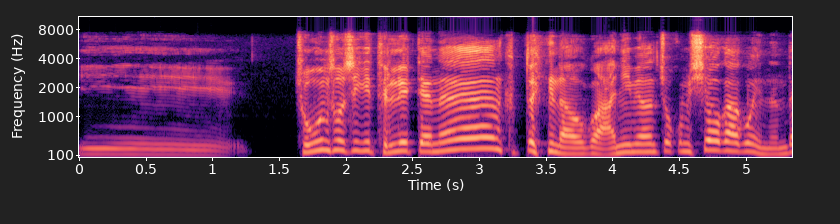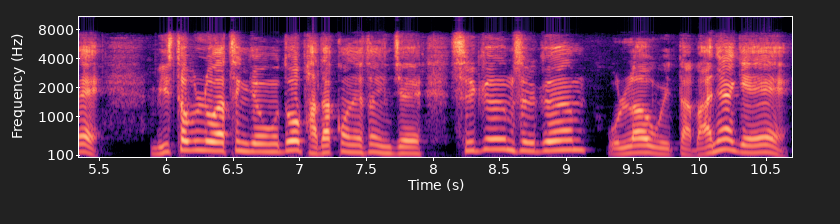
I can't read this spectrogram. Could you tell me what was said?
이 좋은 소식이 들릴 때는 급등이 나오고 아니면 조금 쉬어가고 있는데 미스터 블루 같은 경우도 바닥권에서 이제 슬금슬금 올라오고 있다. 만약에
